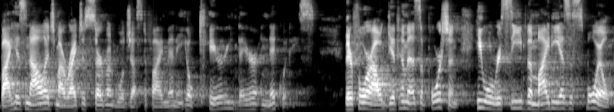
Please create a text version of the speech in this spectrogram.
By his knowledge, my righteous servant will justify many. He'll carry their iniquities. Therefore, I'll give him as a portion. He will receive the mighty as a spoil,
